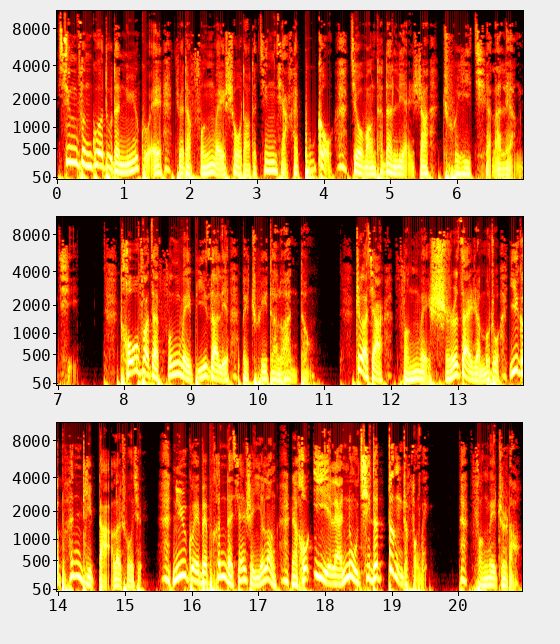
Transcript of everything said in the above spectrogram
兴奋过度的女鬼觉得冯伟受到的惊吓还不够，就往他的脸上吹起了凉气，头发在冯伟鼻子里被吹得乱动。这下，冯伟实在忍不住，一个喷嚏打了出去。女鬼被喷的先是一愣，然后一脸怒气的瞪着冯伟。冯伟知道，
